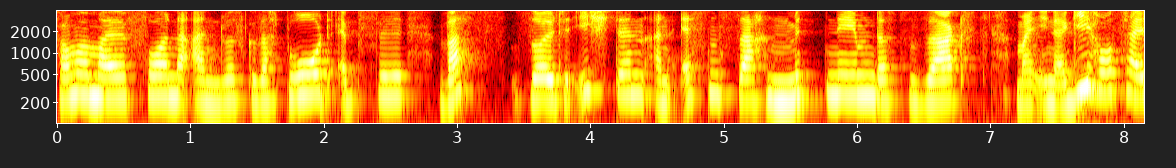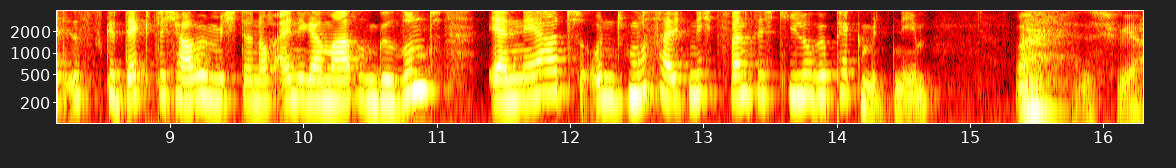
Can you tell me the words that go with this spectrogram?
Fangen wir mal vorne an. Du hast gesagt Brot, Äpfel. Was sollte ich denn an Essenssachen mitnehmen, dass du sagst, mein Energiehaushalt ist gedeckt, ich habe mich dann noch einigermaßen gesund ernährt und muss halt nicht 20 Kilo Gepäck mitnehmen? Ist schwer.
